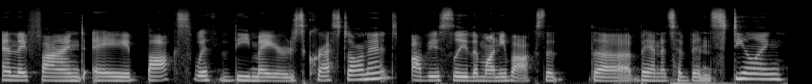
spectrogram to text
and they find a box with the mayor's crest on it. Obviously, the money box that the bandits have been stealing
